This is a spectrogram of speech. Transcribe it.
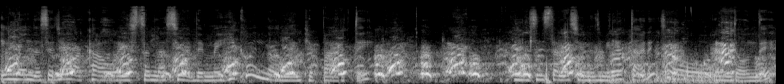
¿En dónde se lleva a ¿En la Ciudad de México? ¿En dónde? ¿En qué parte? ¿En las instalaciones militares o en dónde?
